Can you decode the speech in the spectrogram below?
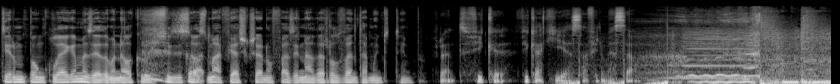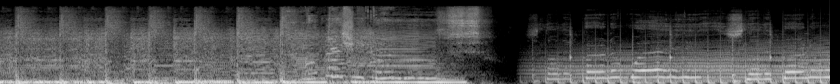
termo para um colega, mas é da Manuel Cruz e claro. Mafia, acho que já não fazem nada relevante há muito tempo. Pronto, fica, fica aqui essa afirmação. Slowly burn away, slowly burn away.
